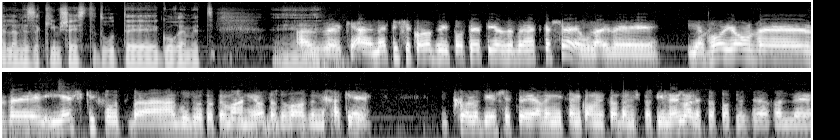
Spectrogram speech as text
על הנזקים שההסתדרות אה, גורמת. אה, אז אה, כן, האמת היא שכל עוד זה היפותטי אז זה באמת קשה, אולי זה יבוא יום ויהיה שקיפות באגודות עות'מאניות, הדבר הזה מחכה. כל עוד יש את אה, אבי ניסנקו ממשרד המשפטים, אין מה לצפות לזה, אבל אה,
